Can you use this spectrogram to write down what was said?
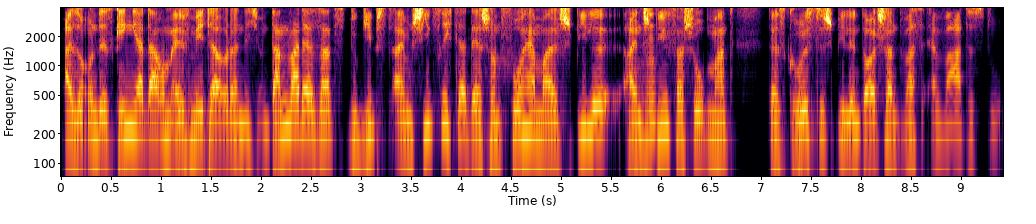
Also, und es ging ja darum, Elfmeter oder nicht. Und dann war der Satz, du gibst einem Schiedsrichter, der schon vorher mal Spiele, ein Mhm. Spiel verschoben hat, das größte Spiel in Deutschland, was erwartest du?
